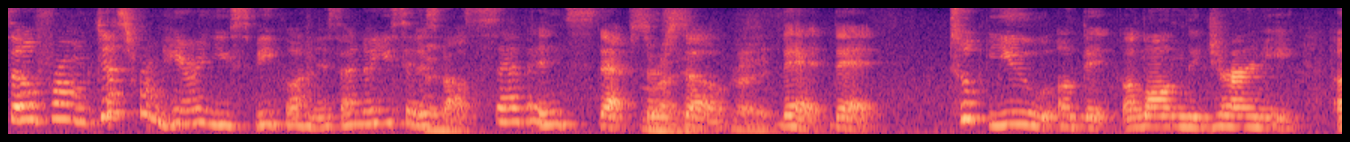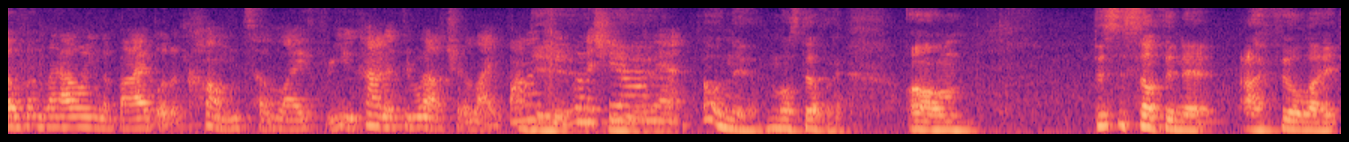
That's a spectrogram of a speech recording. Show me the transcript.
so from just from hearing you speak on this, I know you said it's about seven steps or Right, so right. that that took you a bit along the journey of allowing the Bible to come to life for you kind of throughout your life. Why don't you want to share on that? Oh, yeah, most definitely. Um, this is something that I feel like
